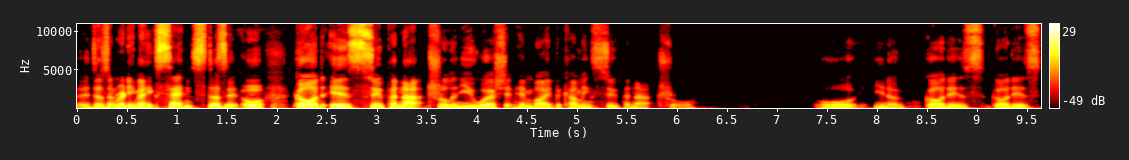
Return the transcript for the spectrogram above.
it doesn't really make sense, does it? Or God is supernatural and you worship him by becoming supernatural. Or, you know, God is God is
